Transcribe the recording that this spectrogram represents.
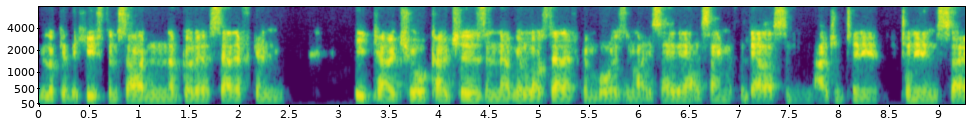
look at the Houston side, and they've got a South African head coach or coaches, and they've got a lot of South African boys. And like you say, they're the same with the Dallas and Argentinians. So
